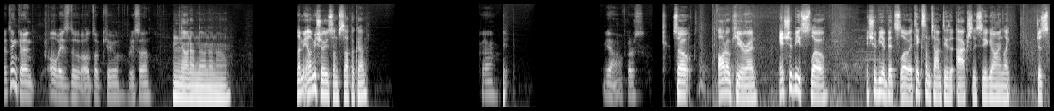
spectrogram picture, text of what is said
I think I always do auto Q reset. No, no, no, no, no. Let me let me show you some stuff, okay? Okay. Yeah, of course. So, auto Q, right? It should be slow. It should be a bit slow. It takes some time to actually see it going. Like, just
